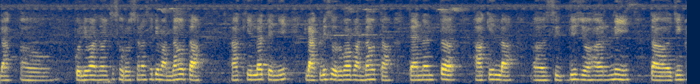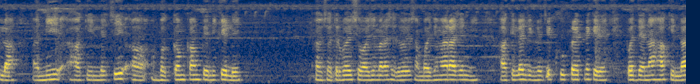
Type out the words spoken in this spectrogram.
लाक अ, बांधवांच्या संरक्षणासाठी बांधला होता. हा किल्ला त्यांनी लाकडी स्वरूपात बांधला होता. त्यानंतर हा किल्ला सिद्धी जवाहरने ता- जिंकला आणि हा किल्ल्याचे भक्कम काम त्यांनी केले. छत्रपती शिवाजी महाराज छत्रपती संभाजी महाराजांनी हा किल्ला जिंकण्याचे खूप प्रयत्न केले पण त्यांना हा किल्ला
